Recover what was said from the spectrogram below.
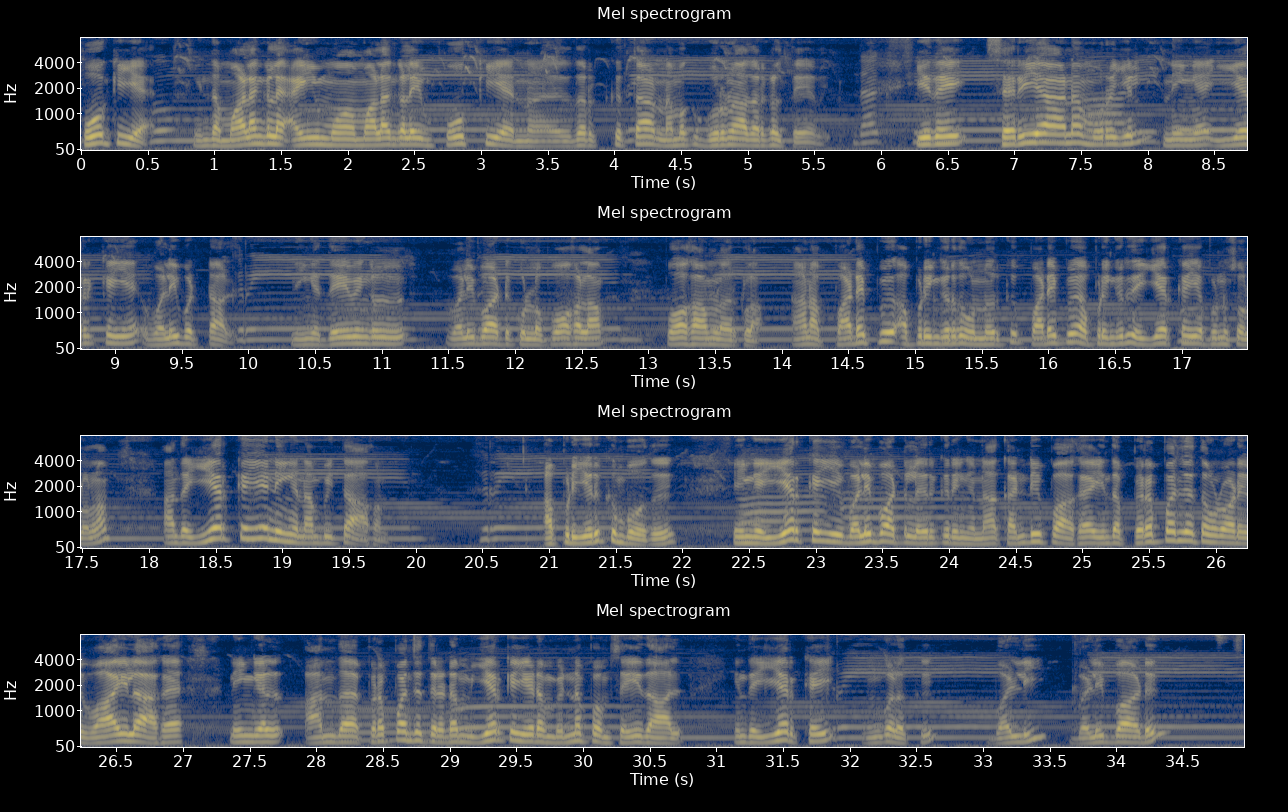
போக்கிய இந்த மலங்களை ஐ ம- மலங்களை போக்கிய ந- இதற்குத்தான் நமக்கு குருநாதர்கள் தேவை. இதை சரியான முறையில் நீங்கள் இயற்கையை வழிபட்டால் நீங்கள் தெய்வங்கள் வழிபாட்டுக்குள்ளே போகலாம். போகாமல் இருக்கலாம். ஆனால் படைப்பு அப்படிங்கிறது ஒன்று இருக்குது படைப்பு அப்படிங்கிறது இயற்கை அப்படின்னு சொல்லலாம். அந்த இயற்கையை நீங்கள் நம்பித்தான் ஆகணும். அப்படி இருக்கும்போது நீங்கள் இயற்கையை வழிபாட்டில் இருக்கிறீங்கன்னா கண்டிப்பாக இந்த பிரபஞ்சத்தோடைய வாயிலாக நீங்கள் அந்த பிரபஞ்சத்தினிடம் இயற்கையிடம் விண்ணப்பம் செய்தால் இந்த இயற்கை உங்களுக்கு வழி வழிபாடு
